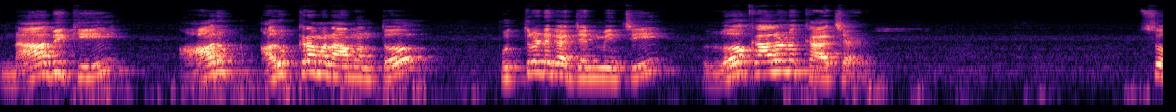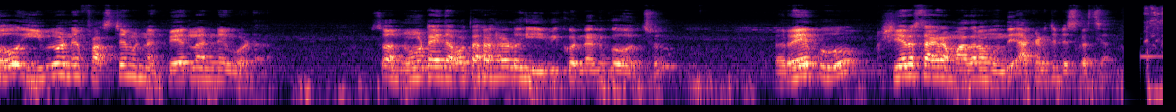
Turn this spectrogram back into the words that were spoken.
నాభికి ఆరు అరుక్రమ నామంతో పుత్రునిగా జన్మించి లోకాలను కాచాడు. సో ఇవి నేను ఫస్ట్ టైం నా పేర్లన్నీ కూడా. సో నూట ఐదు అవతారాలు ఇవి కొన్ని అనుకోవచ్చు. రేపు క్షీరసాగర మదనం ఉంది. అక్కడి నుంచి డిస్కస్ చేద్దాం.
